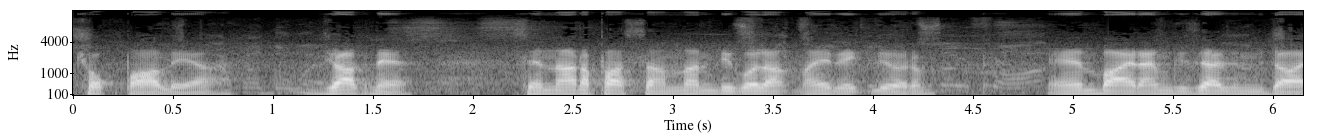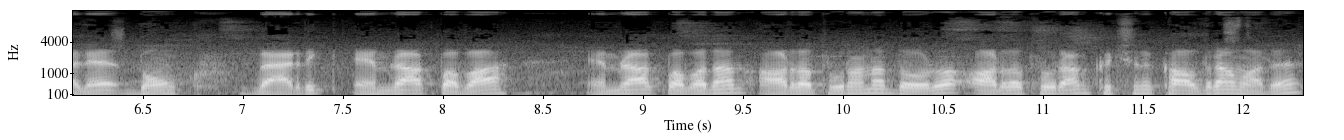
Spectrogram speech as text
çok pahalı ya. Cagne. Senin ara paslarından bir gol atmayı bekliyorum. En bayram güzel bir müdahale. Donk verdik Emre Akbaba. Emre Akbaba'dan Arda Turan'a doğru. Arda Turan kıçını kaldıramadı.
